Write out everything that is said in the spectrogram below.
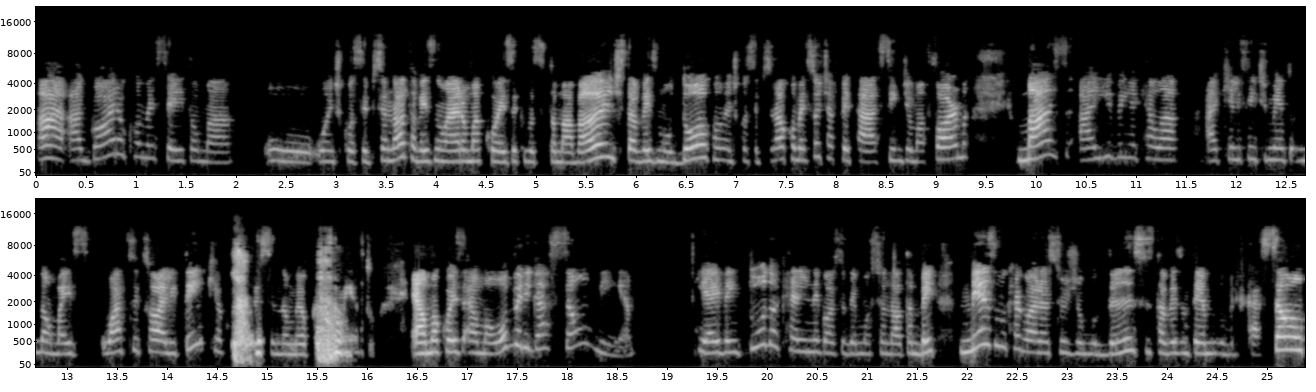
ah, agora eu comecei a tomar o, o, anticoncepcional, talvez não era uma coisa que você tomava antes, talvez mudou com o anticoncepcional, começou a te afetar assim de uma forma, mas aí vem aquela aquele sentimento, não, mas o ato sexual ele tem que acontecer no meu casamento. É uma coisa, é uma obrigação minha. E aí vem tudo aquele negócio do emocional também, mesmo que agora surjam mudanças, talvez não tenha lubrificação,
